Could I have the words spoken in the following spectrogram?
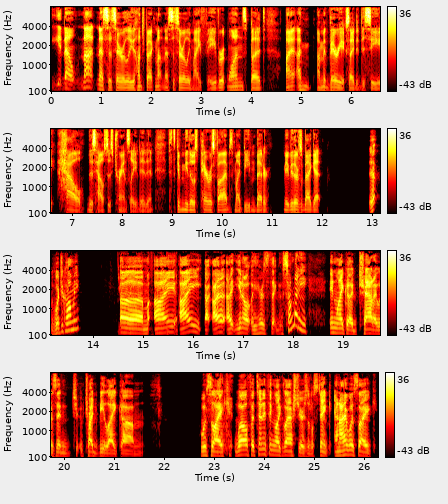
you know, not necessarily Hunchback, not necessarily my favorite ones, but. I, I'm I'm very excited to see how this house is translated, and if it's giving me those Paris vibes, might be even better. Maybe there's a baguette. Yeah, what'd you call me? Um, I, I, I, I, you know, here's the thing. Somebody in like a chat I was in tried to be like, um, was like, well, if it's anything like last year's, it'll stink. And I was like,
